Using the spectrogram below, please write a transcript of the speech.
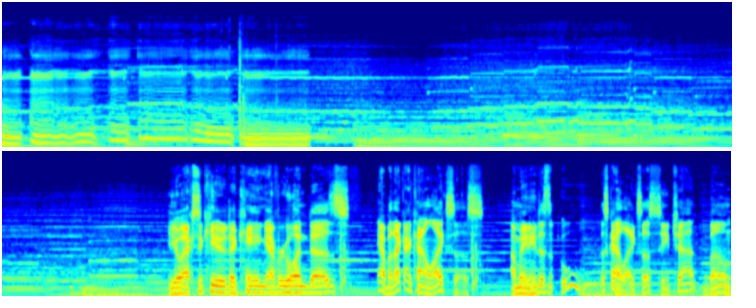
Mm, mm, mm, mm, mm You executed a king, everyone does. Yeah, but that guy kind of likes us. I mean, he doesn't. Ooh, this guy likes us. See, chat? Boom.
